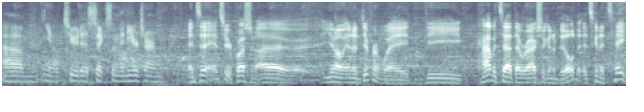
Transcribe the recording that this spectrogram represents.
um, you know, two to six in the near term. And to answer your question, I, you know, in a different way, the habitat that we're actually going to build, it's going to take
